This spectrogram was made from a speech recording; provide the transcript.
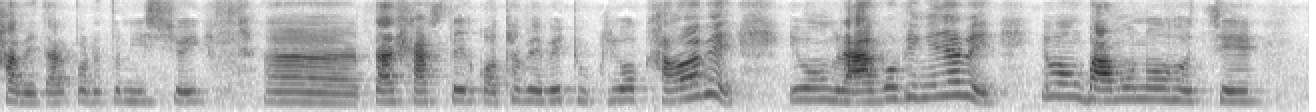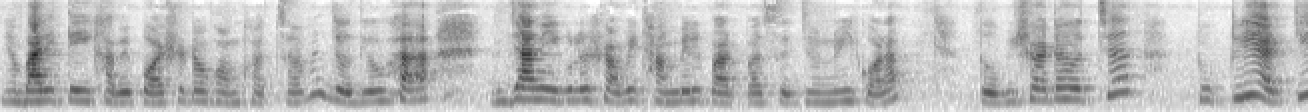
খাবে, তারপরে তো নিশ্চয়ই তার স্বাস্থ্যের কথা ভেবে টুকলিও খাওয়াবে এবং রাগও ভেঙে যাবে এবং বামনও হচ্ছে বাড়িতেই খাবে, পয়সাটাও কম খরচা হবে। যদিও বা জানি এগুলো সবই থাম্বেল পারপাসের জন্যই করা। তো বিষয়টা হচ্ছে, টুকলি আর কি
